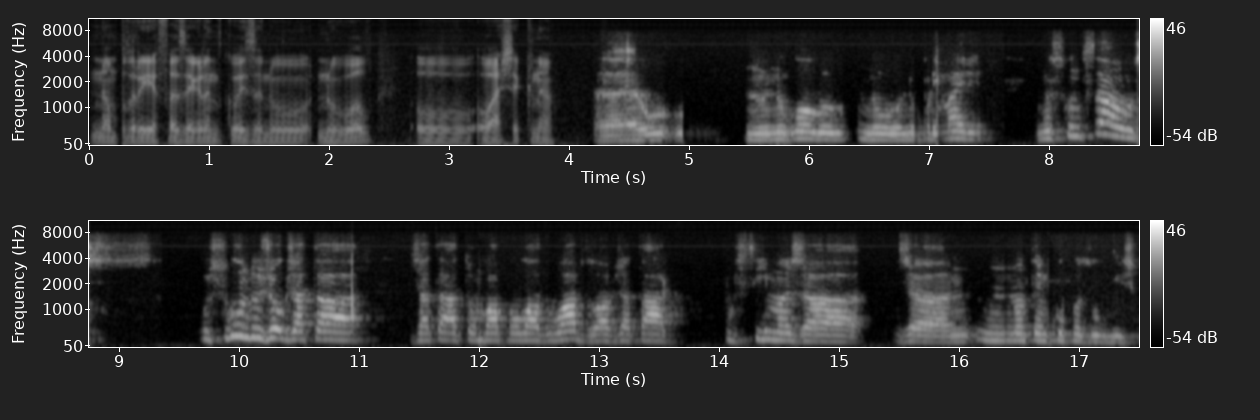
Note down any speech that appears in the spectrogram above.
não poderia fazer grande coisa no, no golo, ou, ou acha que não? Uh, o, no, no golo, no, no primeiro, no segundo são, o segundo jogo já está já está a tombar para o lado do Aves, o Aves já está por cima, já, já não tem culpas o Luís.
